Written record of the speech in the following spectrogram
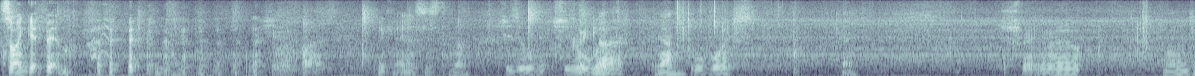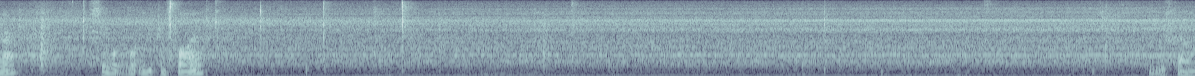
So I can get bitten. She won't bite. Okay, let's just have a She's all. She's Quick all. look. Uh, yeah. all voice. Okay. Straighten her out. Well done, Jack. See what, what you can find. You found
